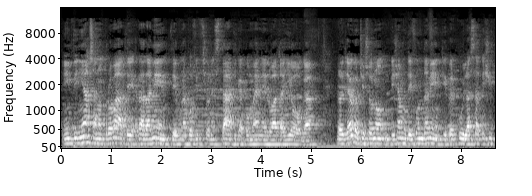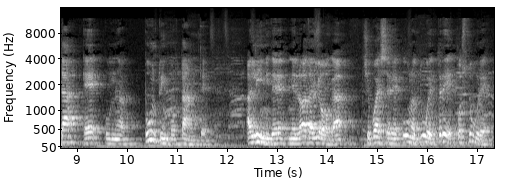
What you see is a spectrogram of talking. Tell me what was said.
In Vinyasa non trovate raramente una posizione statica come è nello Hatha Yoga. Nello Yoga ci sono diciamo, dei fondamenti per cui la staticità è un punto importante. Al limite, nello Hatha Yoga ci può essere una, due, tre posture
